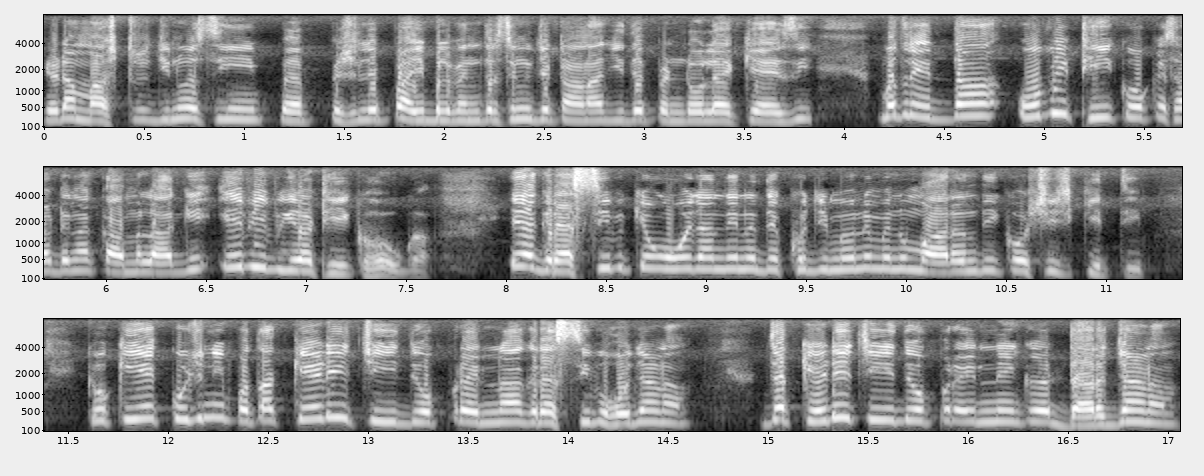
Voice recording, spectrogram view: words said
ਜਿਹੜਾ ਮਾਸਟਰ ਜਿਹਨੂੰ ਅਸੀਂ ਪ- ਪਿਛਲੇ ਭਾਈ ਬਲਵਿੰਦਰ ਸਿੰਘ ਜਟਾਣਾ ਜੀ ਦੇ ਪਿੰਡੋਂ ਲੈ ਕੇ ਆਏ ਸੀ। ਮਤਲਬ ਇਦਾਂ ਉਹ ਵੀ ਠੀਕ ਹੋ ਕੇ ਸਾਡੇ ਨਾਲ ਕੰਮ ਲੱਗ ਗਈ, ਇਹ ਵੀ ਵੀਰਾ ਠੀਕ ਹੋਊਗਾ। ਇਹ ਅਗਰੈਸਿਵ ਕਿਉਂ ਹੋ ਜਾਂਦੇ ਨੇ? ਦੇਖੋ ਜਿਵੇਂ ਉਹਨੇ ਮੈਨੂੰ ਮਾਰਨ ਦੀ ਕੋਸ਼ਿਸ਼ ਕੀਤੀ। ਕਿਉਂਕਿ ਇਹ ਕੁਝ ਨਹੀਂ ਪਤਾ ਕਿਹੜੀ ਚੀਜ਼ ਦੇ ਉੱਪਰ ਇੰਨਾ ਅਗਰੈਸਿਵ ਹੋ ਜਾਣਾ ਜਾਂ ਕਿਹੜੀ ਚੀਜ਼ ਦੇ ਉੱਪਰ ਇੰਨੇ ਕੁ ਡਰ ਜਾਣਾ।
